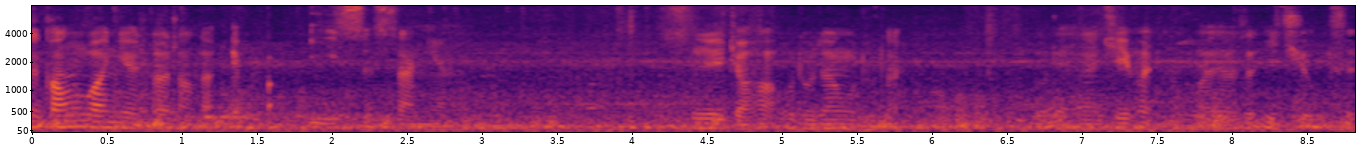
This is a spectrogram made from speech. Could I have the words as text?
是公关列车长的一百一十三年，四月九号，五度站，五度站，五点三七分，晚上是一七五次。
